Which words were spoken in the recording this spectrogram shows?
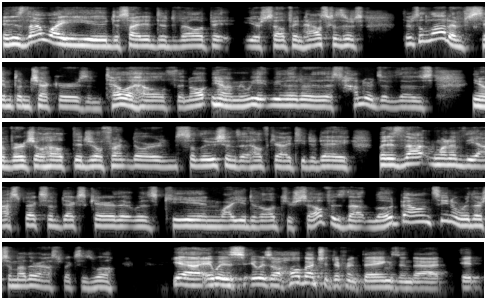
And is that why you decided to develop it yourself in house? Because there's there's a lot of symptom checkers and telehealth and all you know i mean we, we literally list hundreds of those you know virtual health digital front door solutions at healthcare it today but is that one of the aspects of dexcare that was key in why you developed yourself is that load balancing or were there some other aspects as well yeah, it was it was a whole bunch of different things in that it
